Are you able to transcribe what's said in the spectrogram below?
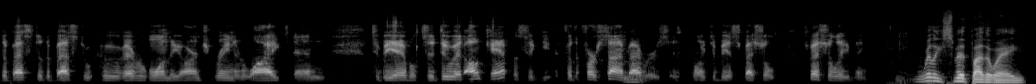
the best of the best who have ever won the orange, green, and white, and to be able to do it on campus for the first time ever is, is going to be a special special evening. Willie Smith, by the way,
